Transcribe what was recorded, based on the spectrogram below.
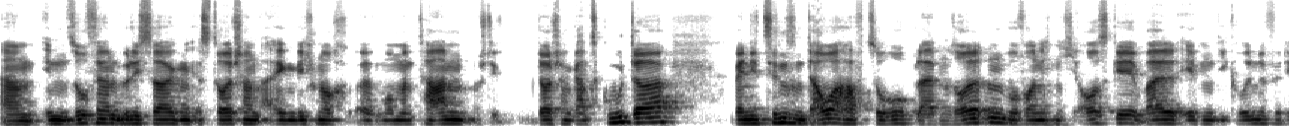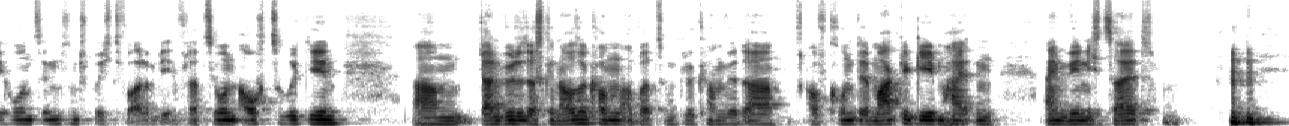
Ähm, insofern würde ich sagen, ist Deutschland eigentlich noch äh, momentan, steht Deutschland ganz gut da wenn die Zinsen dauerhaft so hoch bleiben sollten, wovon ich nicht ausgehe, weil eben die Gründe für die hohen Zinsen, sprich vor allem die Inflation, auch zurückgehen, ähm, dann würde das genauso kommen. Aber zum Glück haben wir da aufgrund der Marktgegebenheiten ein wenig Zeit.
